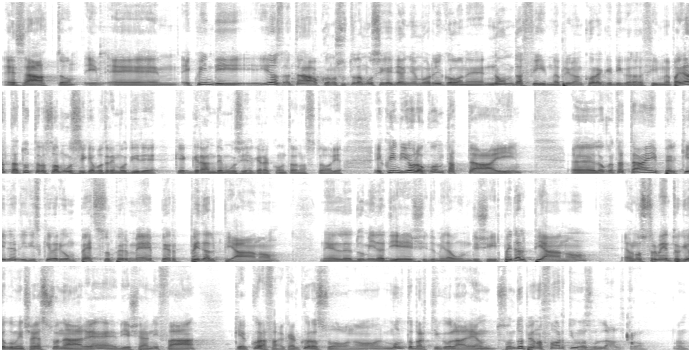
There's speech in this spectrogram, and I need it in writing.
esatto, e, e, ehm, e, quindi io in realtà ho conosciuto la musica di Ennio Morricone non da film, prima ancora che dico da film, poi in realtà tutta la sua musica potremmo dire che è grande musica che racconta una storia. E quindi io lo contattai eh, lo contattai per chiedergli di scrivere un pezzo per me per pedalpiano nel 2010-2011. Il pedalpiano è uno strumento che io cominciai a suonare eh, dieci anni fa, che ancora, fa, che ancora suono, molto particolare. Un, sono due pianoforti uno sull'altro. No?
